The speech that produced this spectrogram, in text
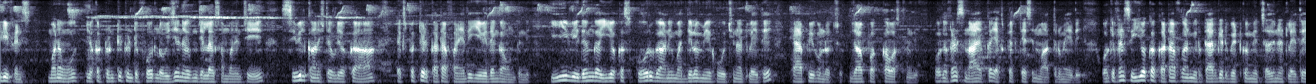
ఇది ఫ్రెండ్స్ మనము ఈ యొక్క ట్వంటీ ట్వంటీ ఫోర్లో విజయనగరం జిల్లాకు సంబంధించి సివిల్ కానిస్టేబుల్ యొక్క ఎక్స్పెక్టెడ్ కట్ ఆఫ్ అనేది ఈ విధంగా ఉంటుంది. ఈ విధంగా ఈ యొక్క స్కోర్ కానీ మధ్యలో మీకు వచ్చినట్లయితే హ్యాపీగా ఉండొచ్చు. జాబ్ పక్కా వస్తుంది. ఓకే ఫ్రెండ్స్ నా యొక్క ఎక్స్పెక్టేషన్ మాత్రమే ఇది. ఓకే ఫ్రెండ్స్ ఈ యొక్క కట్ ఆఫ్ కానీ మీరు టార్గెట్ పెట్టుకొని మీరు చదివినట్లయితే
